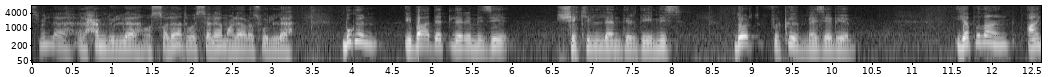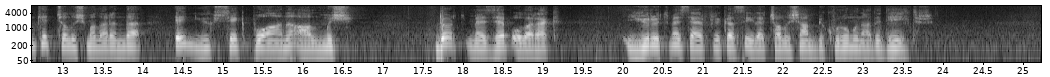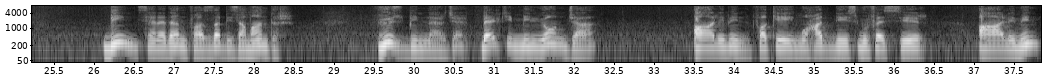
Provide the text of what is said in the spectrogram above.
Bismillah, elhamdülillah, ve salatu ve selamu ala Resulillah. Bugün ibadetlerimizi şekillendirdiğimiz dört fıkıh mezhebi yapılan anket çalışmalarında en yüksek puanı almış dört mezhep olarak yürütme sertifikası ile çalışan bir kurumun adı değildir. Bin seneden fazla bir zamandır yüz binlerce, belki milyonca alimin, fakih, muhaddis, müfessir, alimin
